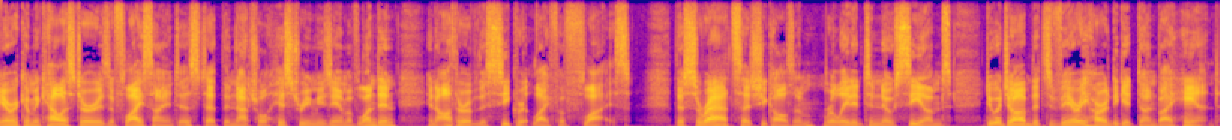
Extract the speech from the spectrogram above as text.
Erica McAllister is a fly scientist at the Natural History Museum of London and author of The Secret Life of Flies. The cerats, as she calls them, related to no-see-ums, do a job that's very hard to get done by hand.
